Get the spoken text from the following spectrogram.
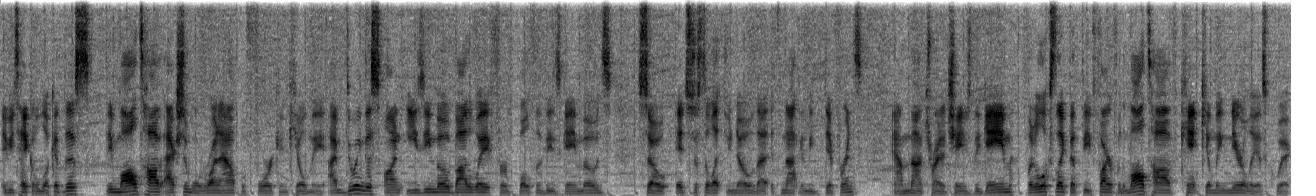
if you take a look at this, the Molotov actually will run out before it can kill me. I'm doing this on easy mode, by the way, for both of these game modes. So it's just to let you know that it's not going to be different. And I'm not trying to change the game, but it looks like that the fire from the Molotov can't kill me nearly as quick.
